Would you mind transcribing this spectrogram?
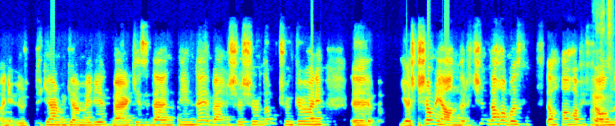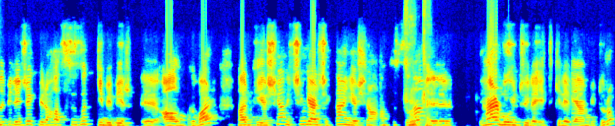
Hani ürtiker mükemmeliyet merkezi dendiğinde ben şaşırdım. Çünkü hani e, yaşamayanlar için daha basit, daha hafife evet. alınabilecek bir rahatsızlık gibi bir e, algı var. Halbuki yaşayan için gerçekten yaşantısını çok, çok. E, her boyutuyla etkileyen bir durum.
